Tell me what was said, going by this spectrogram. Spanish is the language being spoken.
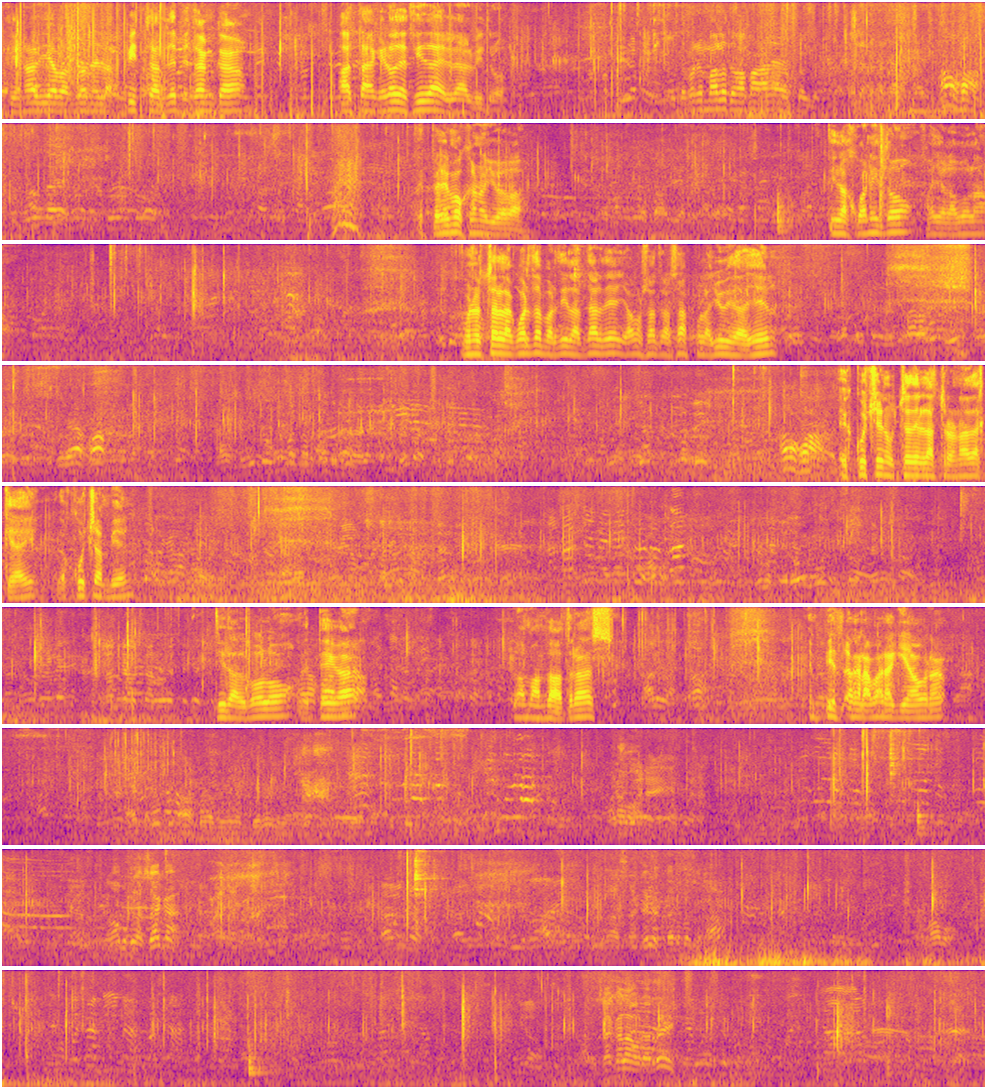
Que nadie abandone las pistas de petanca hasta que no decida el árbitro. Si te pones malo, te va a pagar el sueldo. Esperemos que no llueva. Tira Juanito, falla la bola. Bueno, esta es la cuarta partida de la tarde, ya vamos atrasados por la lluvia de ayer. Escuchen ustedes las tronadas que hay, lo escuchan bien. Tira el bolo, le pega, lo ha mandado atrás. Empieza a grabar aquí ahora. Vamos, que la saca. La saca y ya está, no pasa nada. Vamos. Sácala ahora, Rey. Vamos, Juanito.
